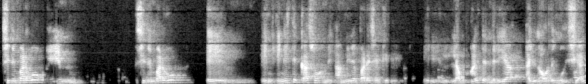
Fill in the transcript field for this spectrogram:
Sin embargo, em, sin embargo em, en, este caso, a mí, a mí me parece que eh, la vocal tendría, hay una orden judicial,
